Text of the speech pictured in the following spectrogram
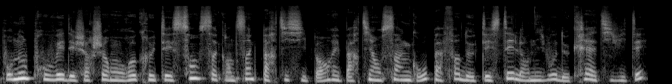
Pour nous le prouver, des chercheurs ont recruté 155 participants répartis en cinq groupes afin de tester leur niveau de créativité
